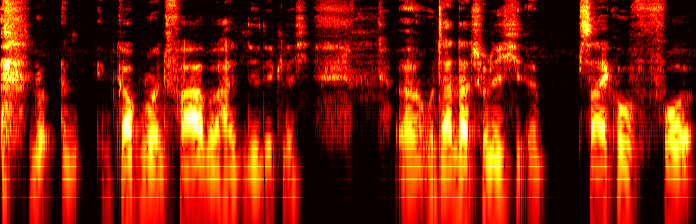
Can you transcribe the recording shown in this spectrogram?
nur, ich glaube nur in Farbe halt lediglich. Äh, und dann natürlich äh, Psycho vor,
